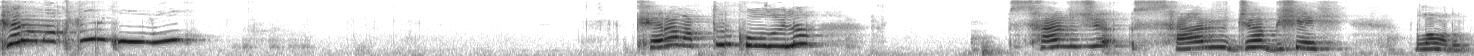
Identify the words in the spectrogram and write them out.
Kerem Aktürkoğlu. Kerem Aktürkoğlu'yla Serca Serca bir şey bulamadım.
